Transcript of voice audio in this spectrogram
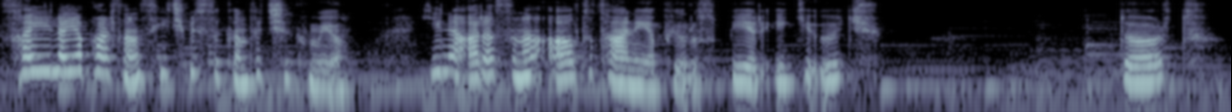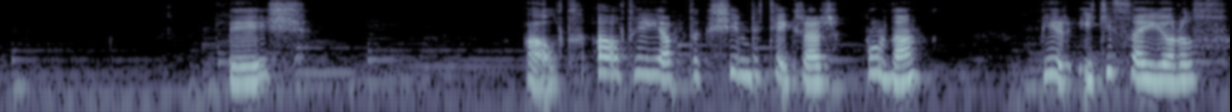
Sayıyla yaparsanız hiçbir sıkıntı çıkmıyor. Yine arasına 6 tane yapıyoruz. 1 2 3 4 5 6 6'yı yaptık. Şimdi tekrar buradan 1 2 sayıyoruz.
